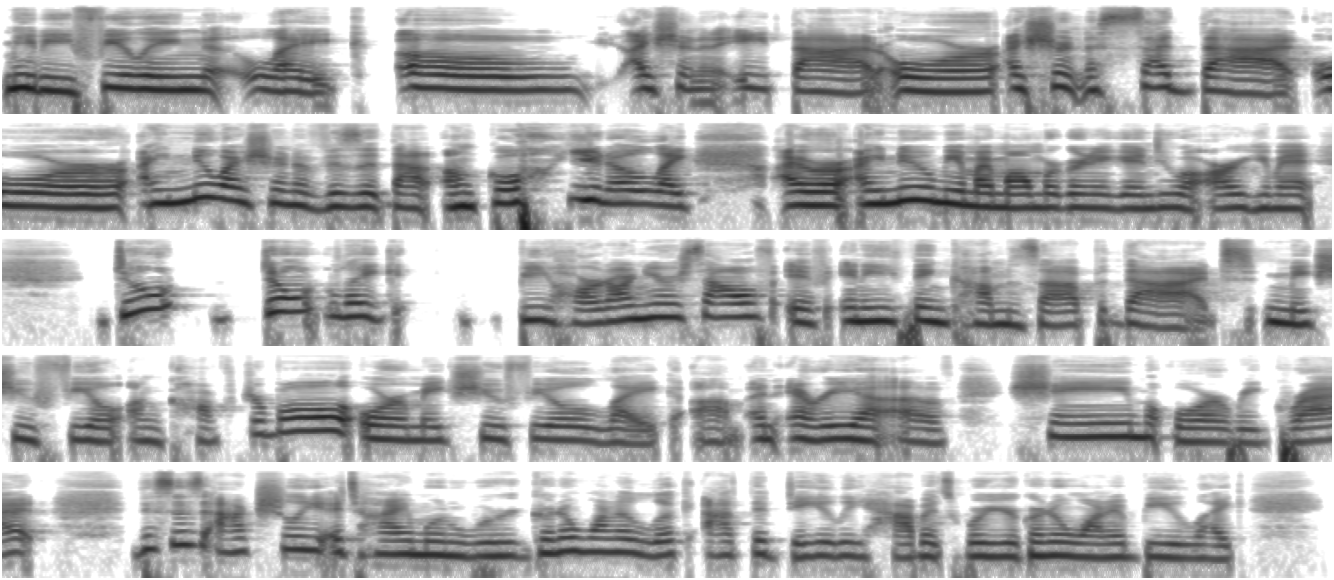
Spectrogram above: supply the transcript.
maybe feeling like, oh, I shouldn't have ate that, or I shouldn't have said that, or I knew I shouldn't have visited that uncle, you know, like I I knew me and my mom were going to get into an argument. Don't don't like be hard on yourself if anything comes up that makes you feel uncomfortable or makes you feel like um, an area of shame or regret. This is actually a time when we're going to want to look at the daily habits where you're going to want to be like,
